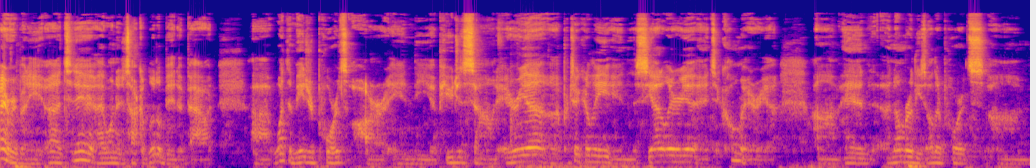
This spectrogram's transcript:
Hi, everybody. Uh, today I wanted to talk a little bit about uh, what the major ports are in the Puget Sound area, uh, particularly in the Seattle area and Tacoma area, um, and a number of these other ports um,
